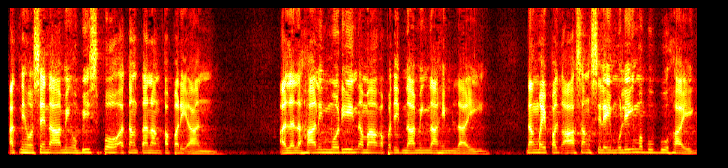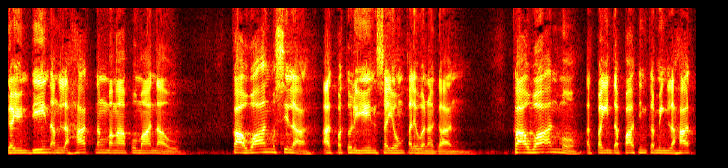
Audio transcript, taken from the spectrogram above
at ni Jose na aming Obispo at ng Tanang Kaparian. Alalahanin mo rin ang mga kapatid naming nahimlay nang may pag-asang sila'y muling mabubuhay, gayon din ang lahat ng mga pumanaw. Kaawaan mo sila at patuloyin sa iyong kaliwanagan. Kaawaan mo at pagindapatin kaming lahat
